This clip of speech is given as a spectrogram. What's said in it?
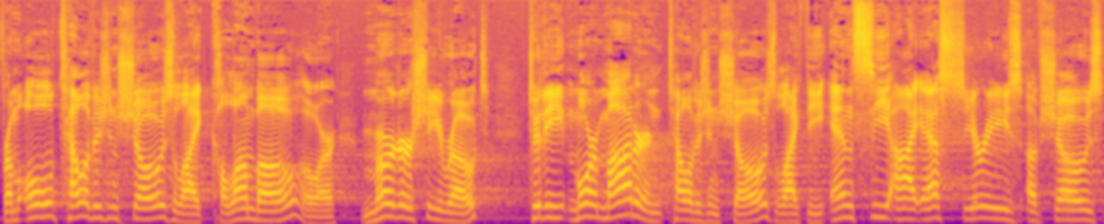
From old television shows like Columbo or Murder She Wrote to the more modern television shows like the NCIS series of shows,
